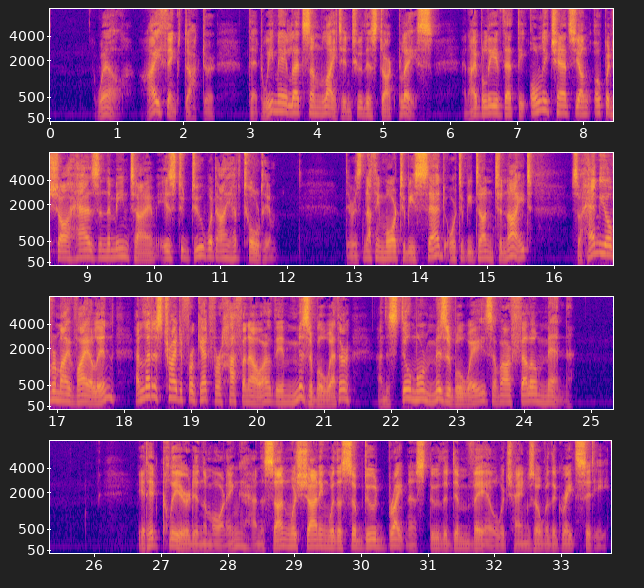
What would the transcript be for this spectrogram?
Well, I think, doctor, that we may let some light into this dark place, and I believe that the only chance young Openshaw has in the meantime is to do what I have told him. There is nothing more to be said or to be done to night, so hand me over my violin, and let us try to forget for half an hour the miserable weather and the still more miserable ways of our fellow men. It had cleared in the morning, and the sun was shining with a subdued brightness through the dim veil which hangs over the great city.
